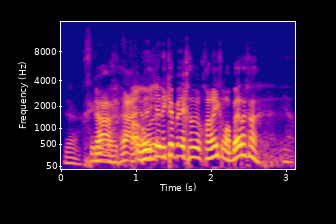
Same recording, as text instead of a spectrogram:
ja, Ja, weet je, en ik heb echt gewoon hekel aan bergen. ja.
